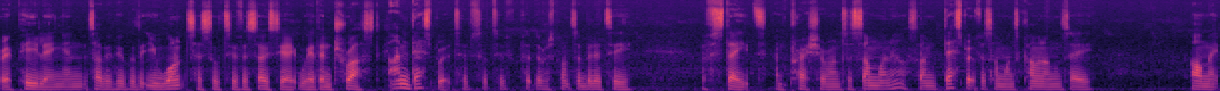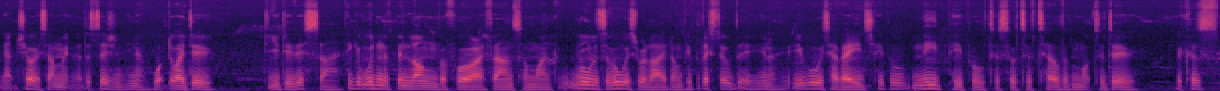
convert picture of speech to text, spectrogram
very appealing and the type of people that you want to sort of associate with and trust. I'm desperate to sort of put the responsibility of state and pressure onto someone else. I'm desperate for someone to come along and say, I'll make that choice, I'll make that decision. You know, what do I do? You do this side? I think it wouldn't have been long before I found someone. Rulers have always relied on people, they still do, you know. You always have aides. People need people to sort of tell them what to do because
